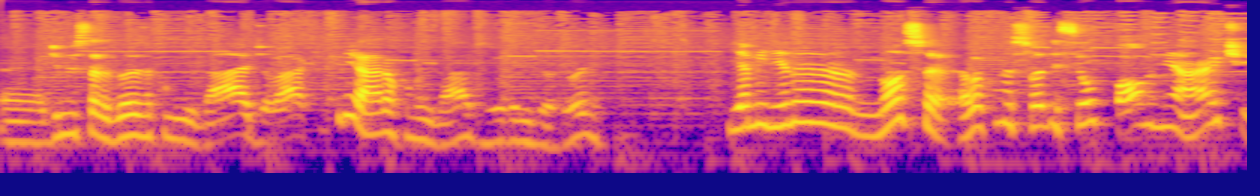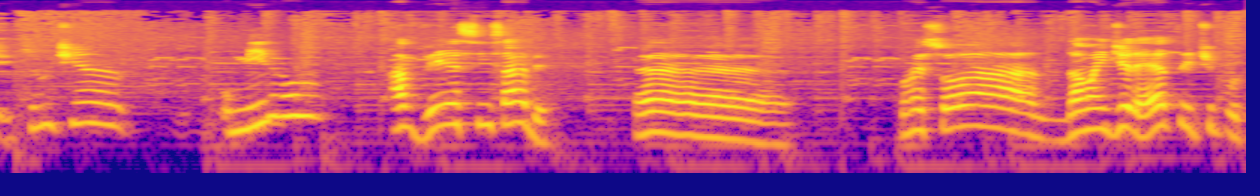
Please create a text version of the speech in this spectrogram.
é, administradores da comunidade lá que criaram a comunidade, os organizadores. E a menina, nossa, ela começou a descer o pau na minha arte que não tinha o mínimo a ver, assim, sabe? É, começou a dar uma indireta e, tipo,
